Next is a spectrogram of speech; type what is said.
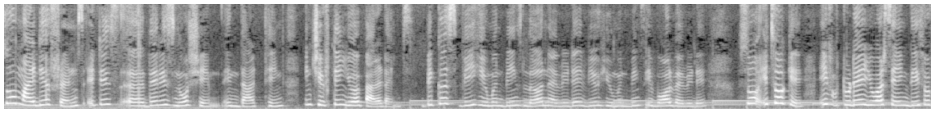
So my dear friends it is uh, there is no shame in that thing in shifting your paradigms. Because we human beings learn every day we human beings evolve every day. So it's okay. If today you are saying this or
